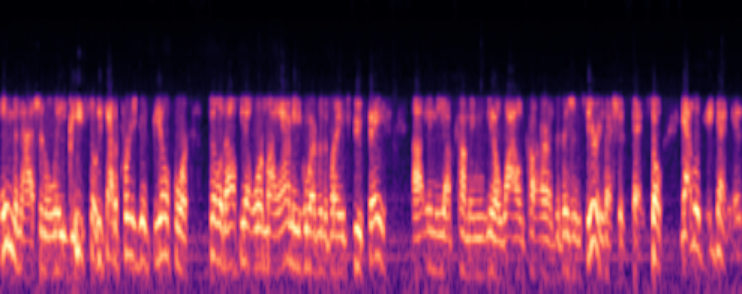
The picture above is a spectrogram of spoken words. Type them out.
in the National League so he's got a pretty good feel for Philadelphia or Miami, whoever the Braves do face uh, in the upcoming, you know, wild card uh, division series, I should say. So, yeah, look again. It,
